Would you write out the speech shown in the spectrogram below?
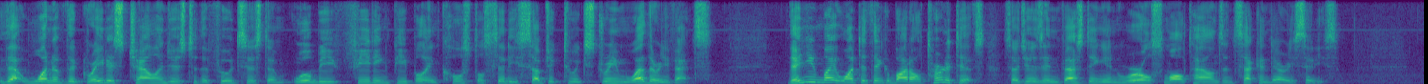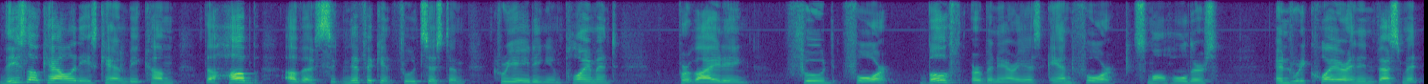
that one of the greatest challenges to the food system will be feeding people in coastal cities subject to extreme weather events, then you might want to think about alternatives, such as investing in rural small towns and secondary cities. These localities can become the hub of a significant food system, creating employment, providing food for both urban areas and for smallholders, and require an investment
